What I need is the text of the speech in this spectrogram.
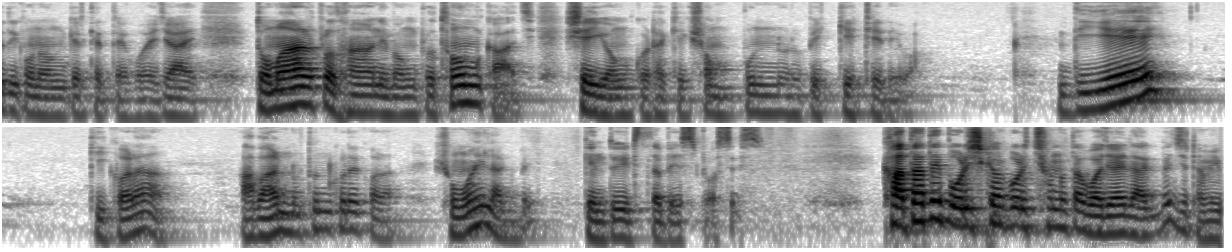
যদি কোনো অঙ্কের ক্ষেত্রে হয়ে যায়, তোমার প্রধান এবং প্রথম কাজ সেই অঙ্কটাকে সম্পূর্ণরূপে কেটে দেওয়া। দিয়ে কি করা? আবার নতুন করে করা। সময় লাগবে, কিন্তু ইটস দ্য বেস্ট প্রসেস খাতাতে পরিষ্কার পরিচ্ছন্নতা বজায় রাখবে, যেটা আমি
